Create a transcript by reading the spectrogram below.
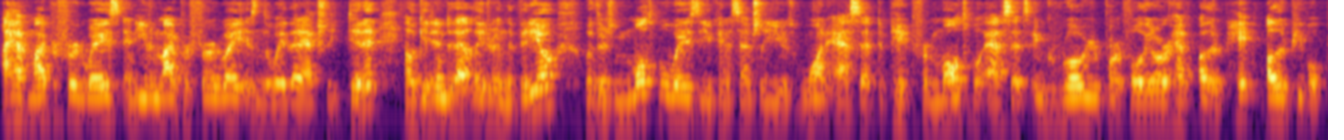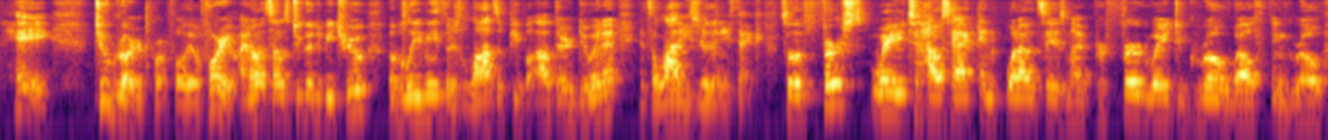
I have my preferred ways and even my preferred way isn't the way that I actually did it. I'll get into that later in the video, but there's multiple ways that you can essentially use one asset to pay for multiple assets and grow your portfolio or have other pay, other people pay to grow your portfolio for you. I know it sounds too good to be true, but believe me, there's lots of people out there doing it. it's a lot easier than you think. So the first way to house hack, and what I would say is my preferred way to grow wealth and grow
